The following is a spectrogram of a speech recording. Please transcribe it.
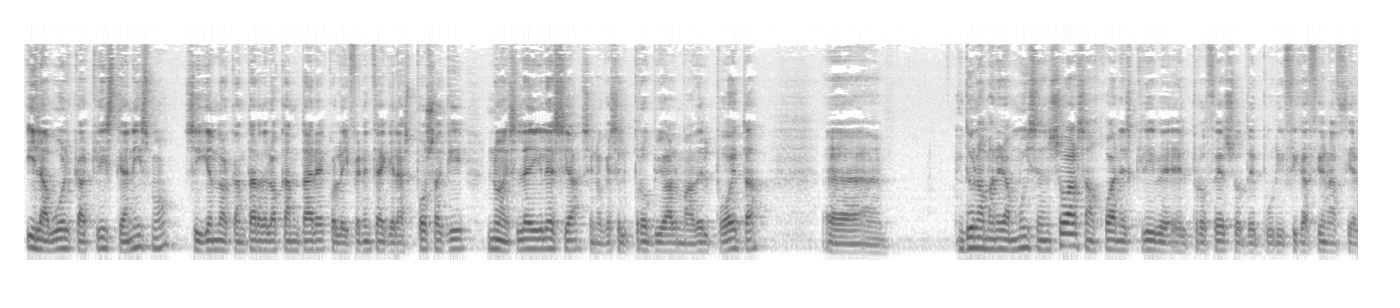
y la vuelca al cristianismo, siguiendo al cantar de los cantares, con la diferencia de que la esposa aquí no es la iglesia, sino que es el propio alma del poeta. De una manera muy sensual, San Juan escribe el proceso de purificación hacia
